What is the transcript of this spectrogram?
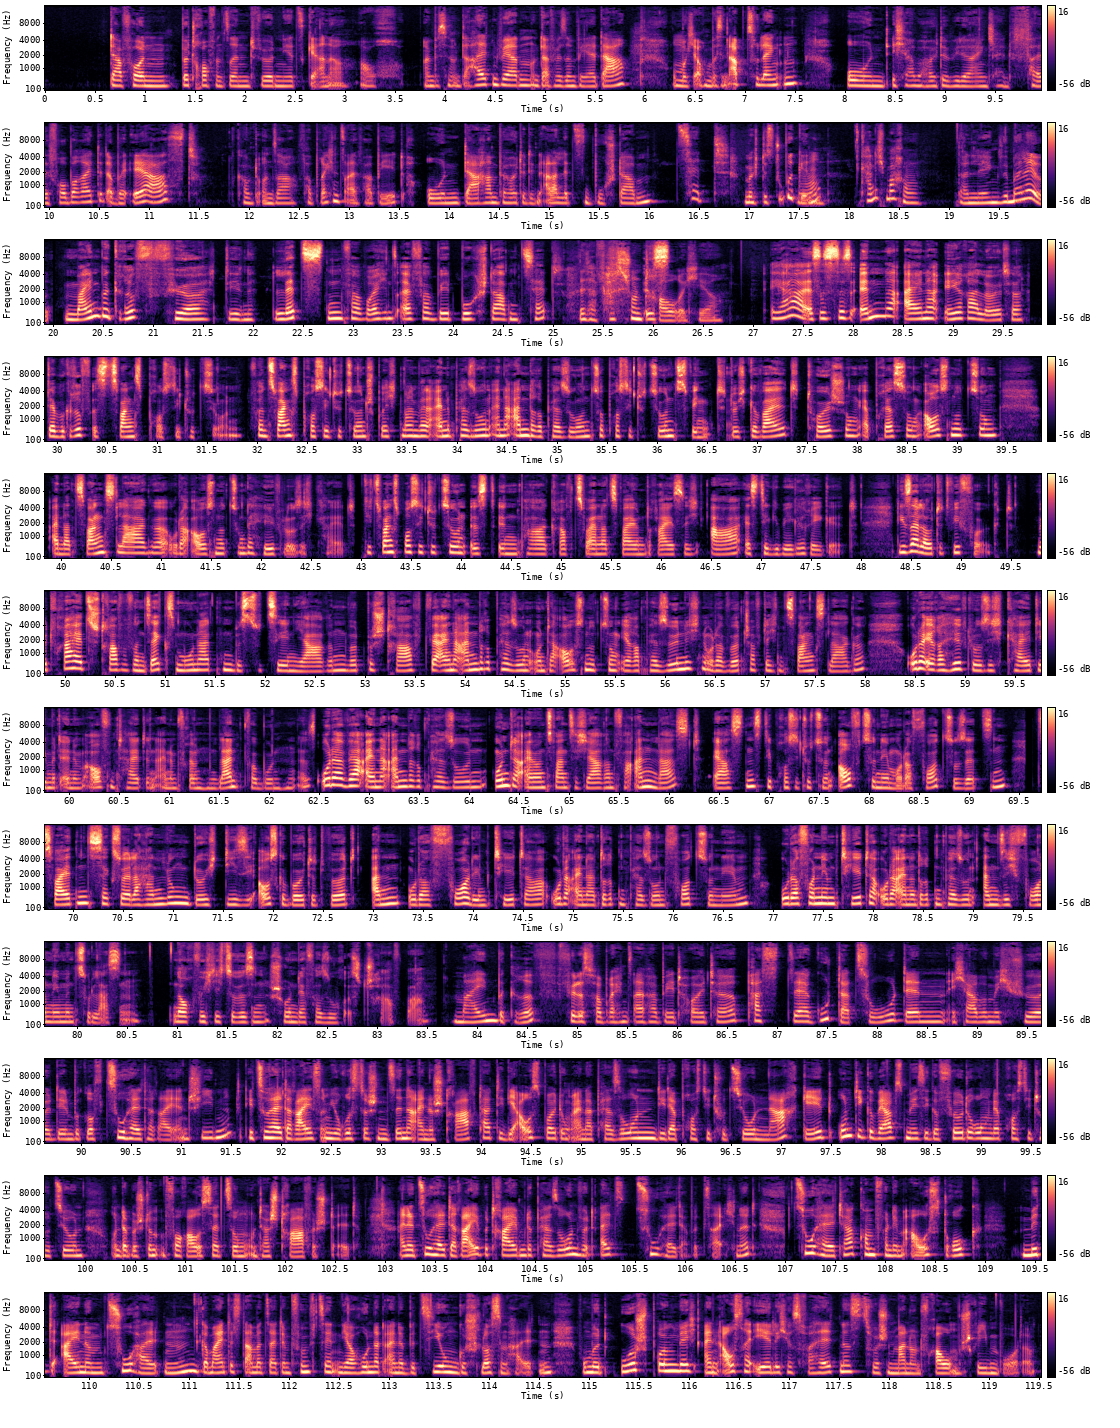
davon betroffen sind, würden jetzt gerne auch ein bisschen unterhalten werden. Und dafür sind wir ja da, um euch auch ein bisschen abzulenken. Und ich habe heute wieder einen kleinen Fall vorbereitet. Aber erst kommt unser Verbrechensalphabet. Und da haben wir heute den allerletzten Buchstaben Z. Möchtest du beginnen? Mhm. Kann ich machen. Dann legen Sie mal los. Mein Begriff für den letzten Verbrechensalphabet Buchstaben Z. Das ist ja fast schon traurig hier. Ja, es ist das Ende einer Ära, Leute. Der Begriff ist Zwangsprostitution. Von Zwangsprostitution spricht man, wenn eine Person eine andere Person zur Prostitution zwingt, durch Gewalt, Täuschung, Erpressung, Ausnutzung einer Zwangslage oder Ausnutzung der Hilflosigkeit. Die Zwangsprostitution ist in 232a StGB geregelt. Dieser lautet wie folgt. Mit Freiheitsstrafe von sechs Monaten bis zu zehn Jahren wird bestraft, wer eine andere Person unter Ausnutzung ihrer persönlichen oder wirtschaftlichen Zwangslage oder ihrer Hilflosigkeit, die mit einem Aufenthalt in einem fremden Land verbunden ist, oder wer eine andere Person unter 21 Jahren veranlasst, erstens die Prostitution aufzunehmen oder fortzusetzen, zweitens sexuelle Handlungen, durch die sie ausgebeutet wird, an oder vor dem Täter oder einer dritten Person vorzunehmen oder von dem Täter oder einer dritten Person an sich vornehmen zu lassen. Noch wichtig zu wissen, schon der Versuch ist strafbar. Mein Begriff für das Verbrechensalphabet heute passt sehr gut dazu, denn ich habe mich für den Begriff Zuhälterei entschieden. Die Zuhälterei ist im juristischen Sinne eine Straftat, die die Ausbeutung einer Person, die der Prostitution nachgeht und die gewerbsmäßige Förderung der Prostitution unter bestimmten Voraussetzungen unter Strafe stellt. Eine Zuhälterei betreibende Person wird als Zuhälter bezeichnet. Zuhälter kommt von dem Ausdruck mit einem Zuhalten. Gemeint ist damit seit dem 15. Jahrhundert eine Beziehung geschlossen halten, womit ursprünglich ein außereheliches Verhältnis zwischen Mann und Frau umschrieben wurde.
